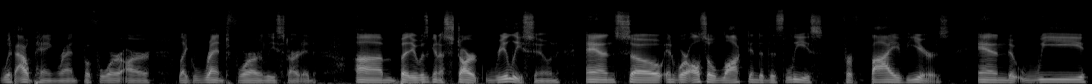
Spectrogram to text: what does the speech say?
without paying rent before our like rent for our lease started. Um, but it was going to start really soon, and so and we're also locked into this lease for five years, and we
